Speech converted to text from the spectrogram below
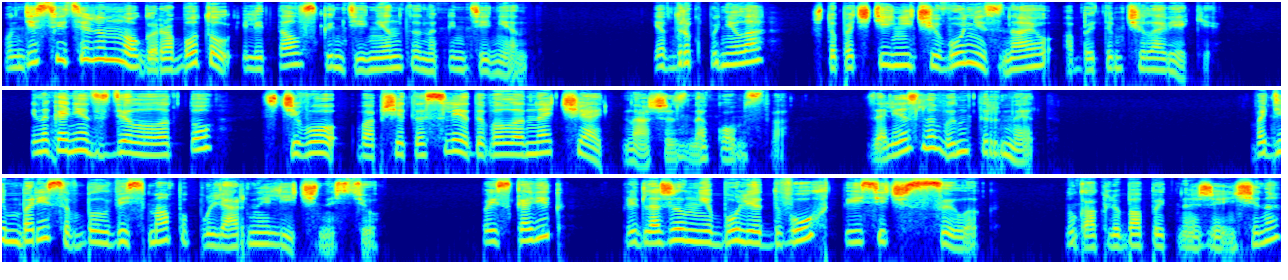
он действительно много работал и летал с континента на континент. Я вдруг поняла, что почти ничего не знаю об этом человеке. И, наконец, сделала то, с чего вообще-то следовало начать наше знакомство. Залезла в интернет. Вадим Борисов был весьма популярной личностью. Поисковик предложил мне более двух тысяч ссылок. Но как любопытная женщина,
